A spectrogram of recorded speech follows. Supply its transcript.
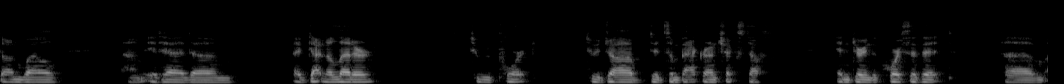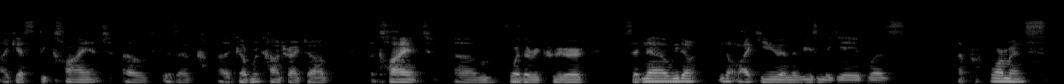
gone well. Um, it had um, I'd gotten a letter to report to a job, did some background check stuff, and during the course of it, um, I guess the client of is a, a, government contract job. The client um, for the recruiter said, "No, we don't we don't like you," and the reason they gave was a performance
